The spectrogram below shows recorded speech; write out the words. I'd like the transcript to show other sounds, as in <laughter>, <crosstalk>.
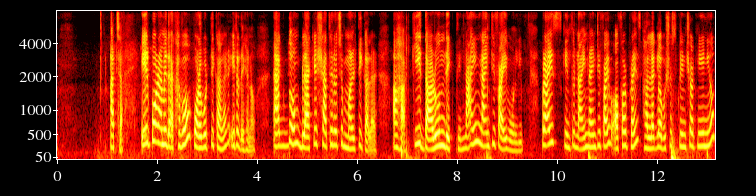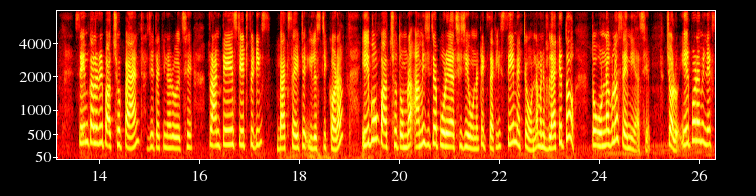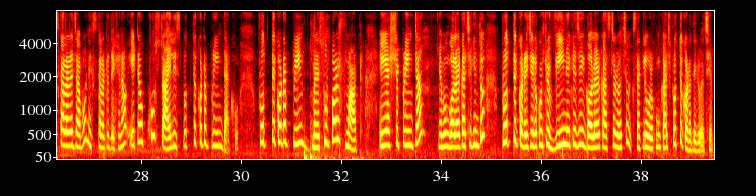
আচ্ছা এরপর আমি দেখাবো পরবর্তী কালার এটা দেখে নাও। একদম ব্ল্যাকের সাথে রয়েছে মাল্টি কালার আহা, কি দারুণ দেখতে। Nine ninety five only price কিন্তু nine ninety five offer price ভালো লাগলে অবশ্যই স্ক্রিনশট নিয়ে নিও। সেম কালারের পাচ্ছ প্যান্ট যেটা কিনা রয়েছে ফ্রন্টে স্টেট ফিটিংস ব্যাক সাইডে ইলাস্টিক করা। এবং পাচ্ছ তোমরা, আমি যেটা পরে আছি যে ওনাটা এক্স্যাক্টলি সেম একটা ওড়না মানে ব্ল্যাকে তো তো ওড়নাগুলো সেমই আছে। চলো, এরপর আমি নেক্সট কালারে যাব নেক্সট কালারটা দেখে নাও। এটাও খুব স্টাইলিশ প্রত্যেকটা প্রিন্ট দেখো। প্রত্যেকটা প্রিন্ট মানে সুপার স্মার্ট এই আসছে প্রিন্টটা এবং গলার কাছে কিন্তু প্রত্যেক কটাই যেরকম একটা ভি নেকে যেই গলার কাজটা রয়েছে এক্স্যাক্টলি ওরকম কাজ প্রত্যেক কটাতেই রয়েছে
